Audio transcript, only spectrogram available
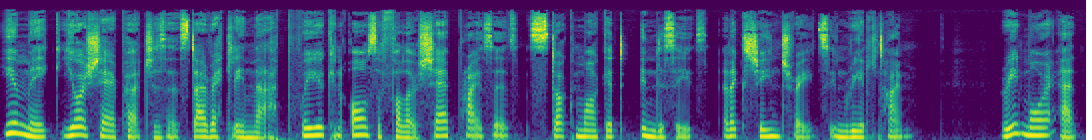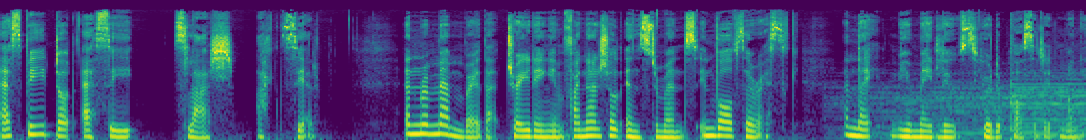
You make your share purchases directly in the app, where you can also follow share prices, stock market indices, and exchange rates in real time. Read more at sb.se slash aktier. And remember that trading in financial instruments involves a risk and that you may lose your deposited money.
